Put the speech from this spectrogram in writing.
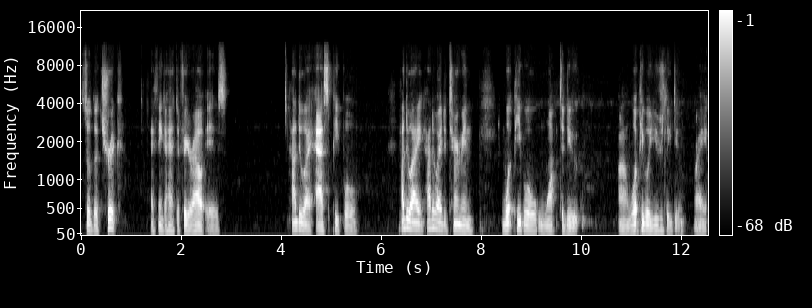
So the trick i think i have to figure out is how do i ask people how do i how do i determine what people want to do um, what people usually do right?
